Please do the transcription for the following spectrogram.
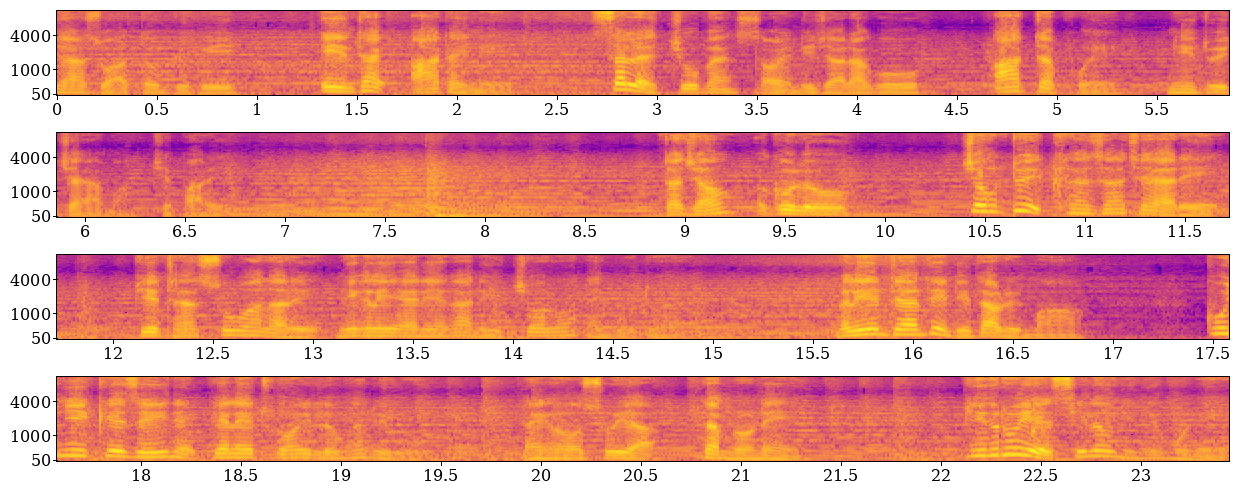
များစွာအသုံးပြုပြီးအင်တိုက်အားတိုက်နဲ့ဆက်လက်ကြိုးပမ်းဆောင်ရွက်နေကြတာကိုအားတက်ပွဲမြင်တွေ့ကြရမှာဖြစ်ပါတယ်။ဒါကြောင့်အခုလိုကြုံတွေ့ခံစားကြရတဲ့ပြည်ထန်ဆိုးဝါးလာတဲ့မင်္ဂလိအန်ရန်ကနေကြော်လွှားနိုင်မှုအတွက်ငလျင်တန်တဲ့ဒေသတွေမှာ ကုညီကေစေးနဲ့ပြည်လဲထူထော်ရေးလုပ်ငန်းတွေကိုနိုင်ငံတော်အစိုးရတပ်မတော်နဲ့ပြည်သူတို့ရဲ့စီးလုံးညီညွတ်မှုနဲ့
